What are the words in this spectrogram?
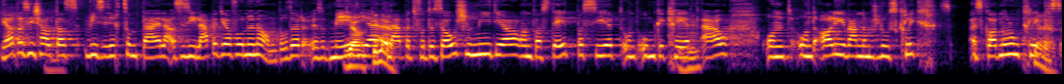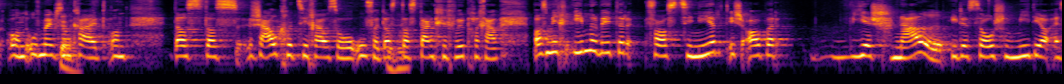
Ja, das ist halt das, wie sie sich zum Teil, also sie leben ja voneinander, oder? Also die Medien ja, genau. leben von den Social Media und was dort passiert und umgekehrt mhm. auch. Und, und alle wollen am Schluss Klicks. Es geht nur um Klicks genau. und Aufmerksamkeit. Genau. Und das, das schaukelt sich auch so auf. Das, mhm. das denke ich wirklich auch. Was mich immer wieder fasziniert, ist aber, wie schnell in den Social Media ein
